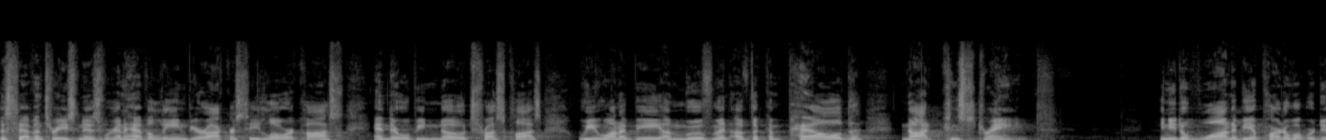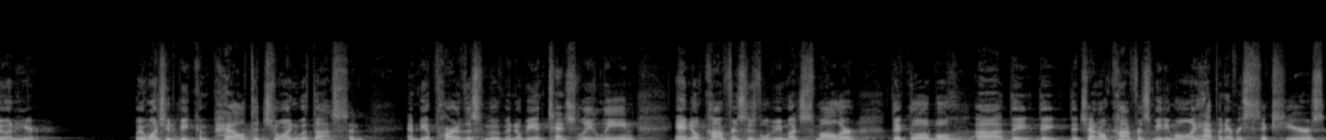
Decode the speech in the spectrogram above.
The seventh reason is we're going to have a lean bureaucracy, lower costs, and there will be no trust clause. We want to be a movement of the compelled, not constrained. You need to want to be a part of what we're doing here. We want you to be compelled to join with us and, and be a part of this movement. It'll be intentionally lean. Annual conferences will be much smaller. The global, uh, the, the, the general conference meeting will only happen every six years.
